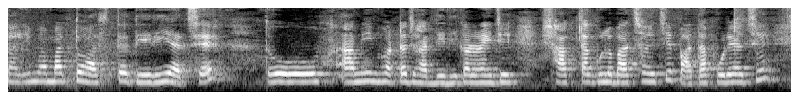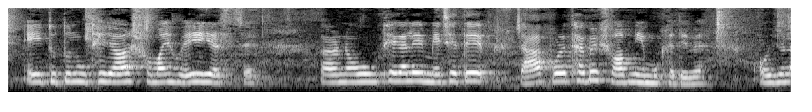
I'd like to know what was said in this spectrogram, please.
কালী মামার তো আসতে দেরি আছে। তো আমি ঘরটা ঝাড় দিয়ে দিই, কারণ এই যে শাক টাকগুলো বাছা হয়েছে, পাতা পড়ে আছে, এই তুতুন উঠে যাওয়ার সময় হয়েই আসছে। কারণ ও উঠে গেলে মেঝেতে যা পড়ে থাকবে সব নিয়ে মুখে দেবে। ওই জন্য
